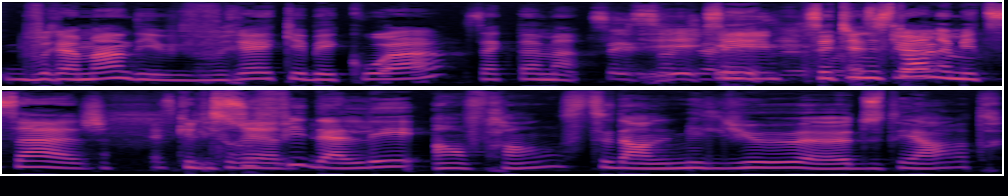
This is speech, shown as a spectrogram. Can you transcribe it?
vraiment des vrais Québécois. Exactement. C'est une histoire de métissage Il suffit d'aller en France, dans le milieu euh, du théâtre,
